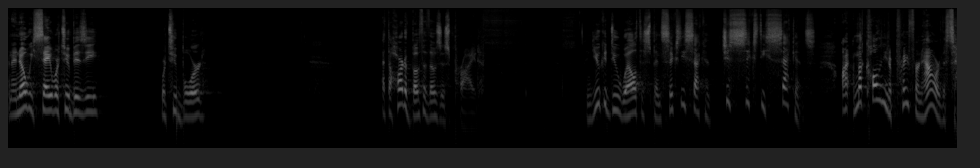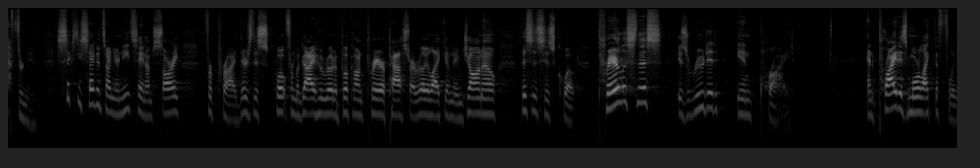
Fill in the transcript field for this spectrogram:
And I know we say we're too busy, we're too bored. At the heart of both of those is pride. And you could do well to spend 60 seconds, just 60 seconds. I'm not calling you to pray for an hour this afternoon. 60 seconds on your knees saying, I'm sorry for pride. There's this quote from a guy who wrote a book on prayer, pastor, I really like him, named John O. This is his quote Prayerlessness is rooted in pride. And pride is more like the flu.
